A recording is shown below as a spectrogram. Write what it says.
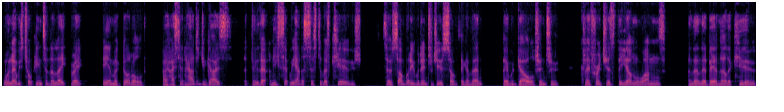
when I was talking to the late great Ian McDonald, I, I, said, "How did you guys do that?" And he said, "We had a system of cues. So somebody would introduce something, and then they would go off into Cliff Richards, the young ones, and then there'd be another cue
